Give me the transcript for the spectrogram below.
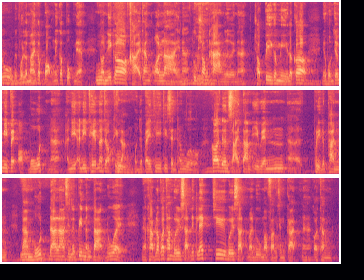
รูปเป็นผลไม้กระป๋องในกระปุกเนี่ยตอนนี้ก็ขายทางออนไลน์นะทุกช่องทางเลยนะช้อปปีก็มีแล้วก็เดี๋ยวผมจะมีไปออกบูธนะอันนี้อันนี้เทปน่าจะออกทีหลัง ผมจะไปที่ที่เซ็นทรัลเวิลด์ก็เดินสายตามอีเวนต์เอ่อผลิตภัณฑ์ ตามบูธดาราศิลปินต่างๆ ด้วยนะครับแล้วก็ทำบริษัทเล็ก ๆ ชื่อบริษัทมาดูมาฟังจำกัดนะก็ทำ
